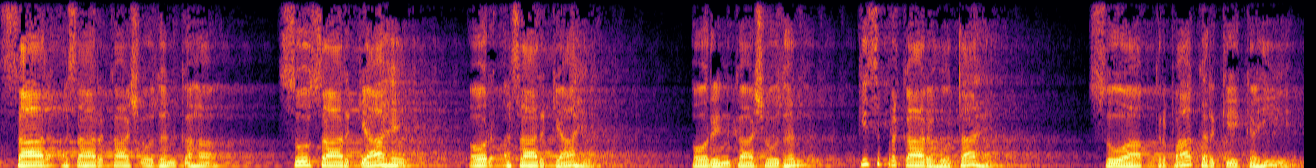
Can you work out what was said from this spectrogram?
सार असार का शोधन कहा, सो सार क्या है और असार क्या है? और इनका शोधन किस प्रकार होता है? सो आप कृपा करके कहिए।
